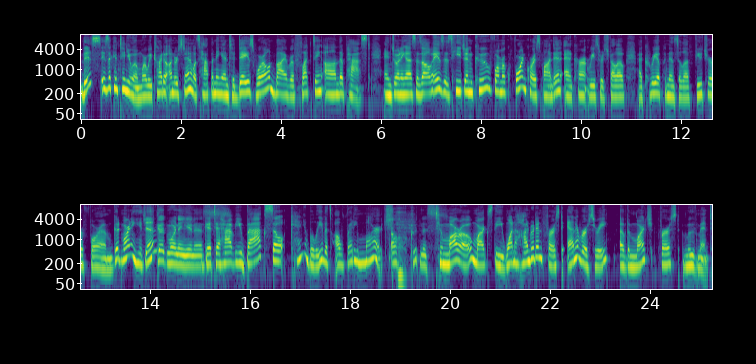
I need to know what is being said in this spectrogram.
This is a continuum where we try to understand what's happening in today's world by reflecting on the past. And joining us as always is Heejin Koo, former foreign correspondent and current research fellow at Korea Peninsula Future Forum. Good morning, Heejin. Good morning, Eunice. Good to have you back. So, can you believe it's already March? Oh, goodness. Tomorrow marks the 101st anniversary of the March 1st movement,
